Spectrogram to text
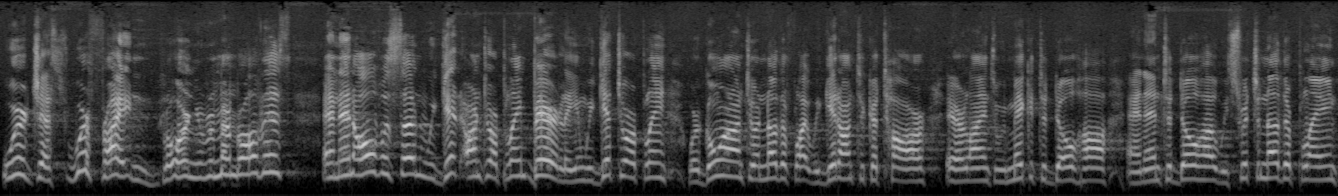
We're just, we're frightened. Lauren, you remember all this? And then all of a sudden, we get onto our plane barely, and we get to our plane. We're going on to another flight. We get onto Qatar Airlines. We make it to Doha, and then to Doha, we switch another plane.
